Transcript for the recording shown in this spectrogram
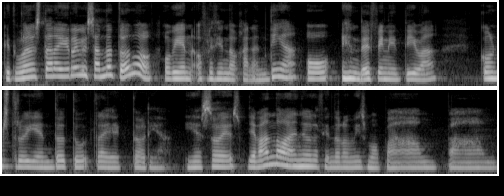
que tú vas a estar ahí revisando todo, o bien ofreciendo garantía, o en definitiva, construyendo tu trayectoria. Y eso es llevando años haciendo lo mismo, pam, pam,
